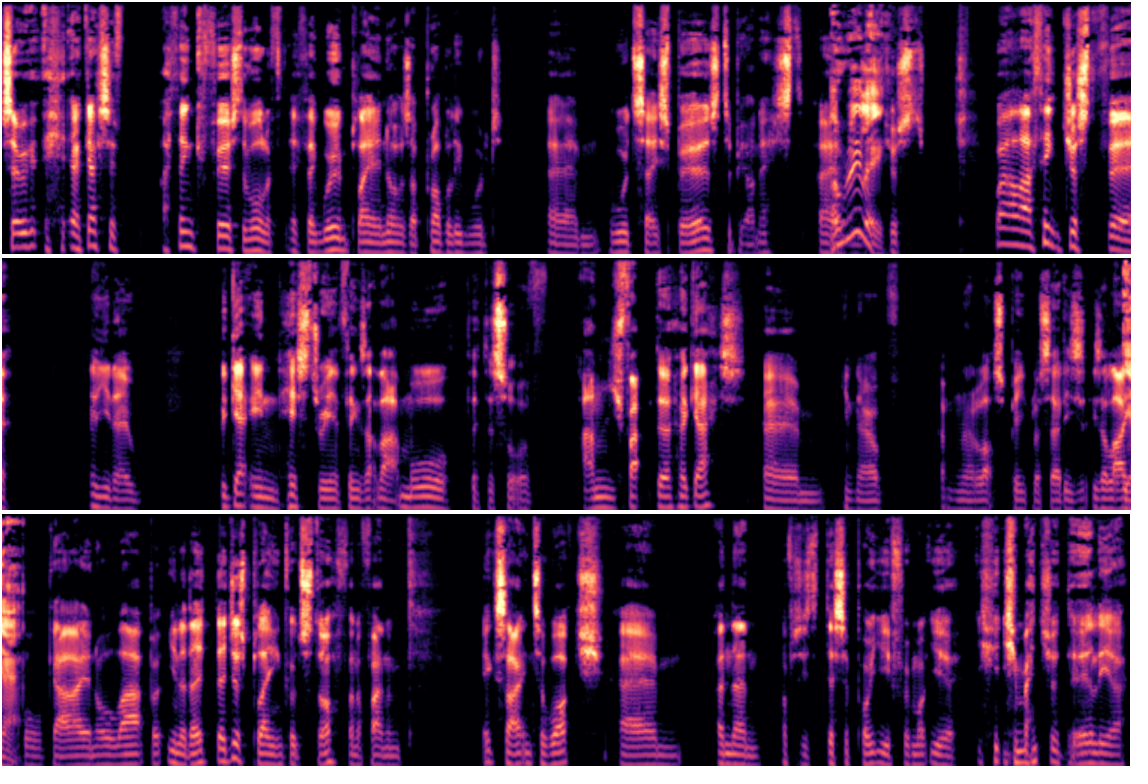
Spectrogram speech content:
So I guess if I think first of all, if, if they weren't playing us, I probably would um, would say Spurs. To be honest. Um, oh really? Just well, I think just for you know forgetting history and things like that, more the, the sort of Ange factor, I guess. Um, you know, I know lots of people have said he's he's a likable yeah. guy and all that, but you know they they're just playing good stuff, and I find them exciting to watch. Um, and then obviously to disappoint you from what you you mentioned earlier.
